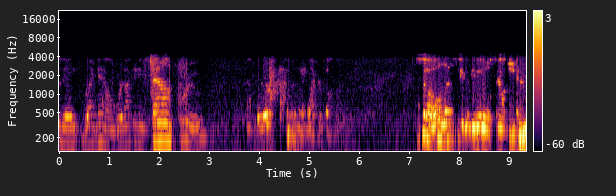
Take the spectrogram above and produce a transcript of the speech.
Listening right now, we're not getting sound through our microphone. So let's see if we can do a little sound check.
